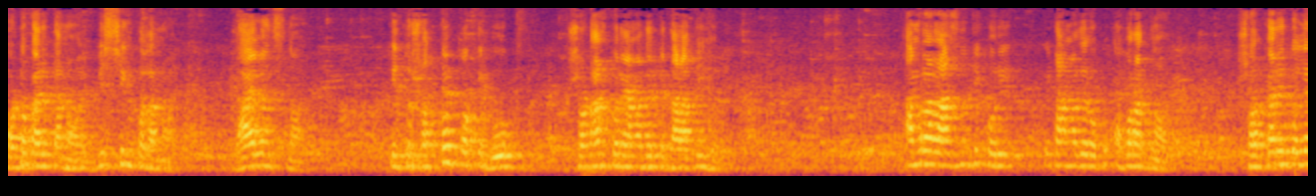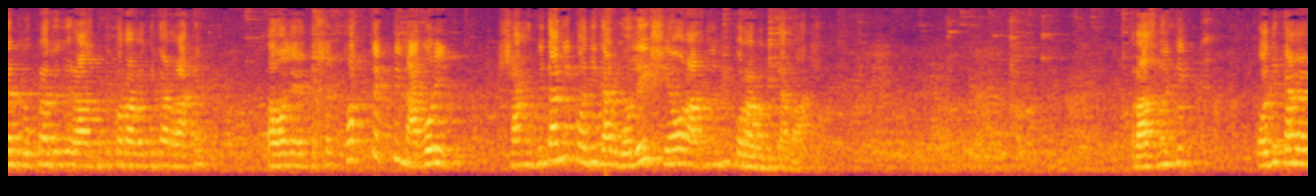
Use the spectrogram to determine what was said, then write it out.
হটকারিতা নয়, বিশৃঙ্খলা নয় ভায়োলেন্স নয়। কিন্তু সত্যের পক্ষে বুক সটান করে আমাদেরকে দাঁড়াতেই হবে। আমরা রাজনীতি করি, এটা আমাদের অপ- অপরাধ নয়। সরকারি দলের লোকরা যদি রাজনীতি করার অধিকার রাখে, তাহলে দেশের প্রত্যেকটি নাগরিক সাংবিধানিক অধিকার বলেই সেও রাজনীতি করার অধিকার রাখে। রাজনৈতিক অধিকারের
